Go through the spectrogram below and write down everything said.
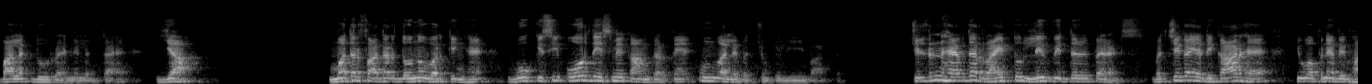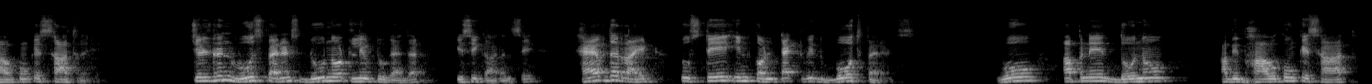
बालक दूर रहने लगता है, या मदर फादर दोनों वर्किंग हैं, वो किसी और देश में काम करते हैं, उन वाले बच्चों के लिए ये बात करते हैं। Children have the right to live with the parents बच्चे का यह अधिकार है कि वो अपने अभिभावकों के साथ रहे। Children whose parents do not live together किसी कारण से have the right to stay in contact with both parents वो अपने दोनों अभिभावकों के साथ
